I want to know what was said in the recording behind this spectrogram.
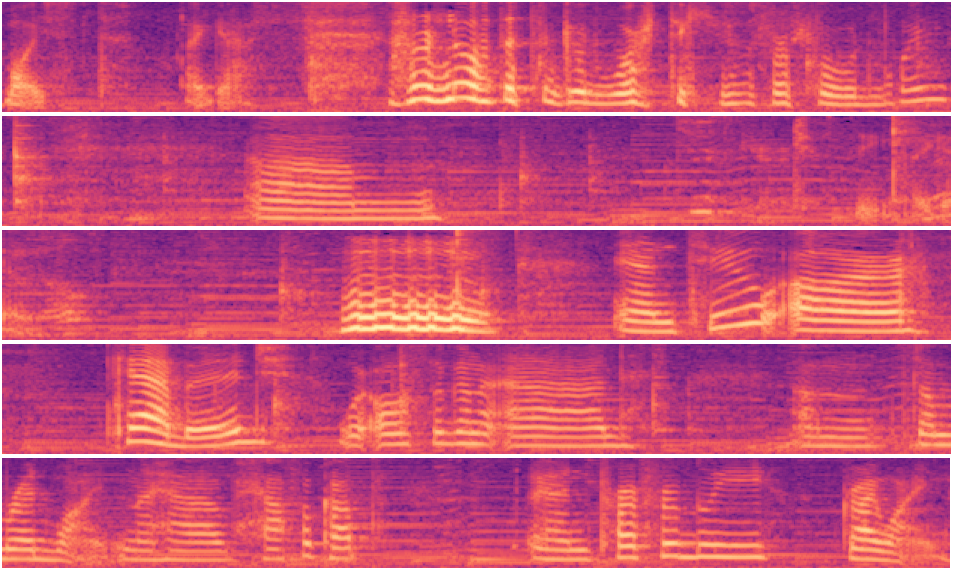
moist, I guess. I don't know if that's a good word to use for food. Moist? Um, Juicier. juicy, I guess. and to our cabbage, we're also gonna add um, some red wine. And I have half a cup and preferably dry wine.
